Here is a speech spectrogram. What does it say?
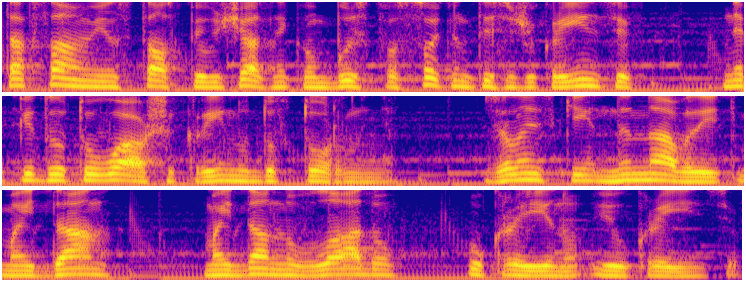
Так само він став співучасником вбивства сотень тисяч українців, не підготувавши країну до вторгнення. Зеленський ненавидить Майдан, майданну владу, Україну і українців.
